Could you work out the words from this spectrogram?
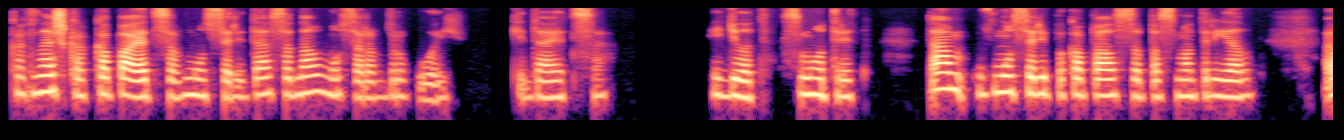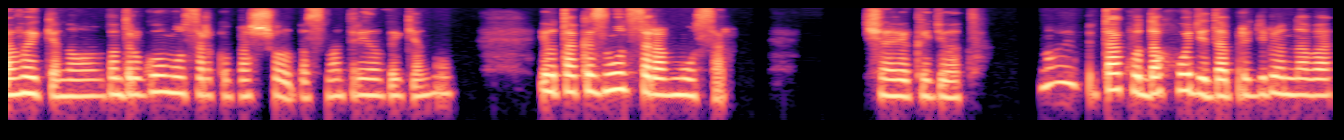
как, знаешь, как копается в мусоре, да, с одного мусора в другой кидается, идет, смотрит. Там в мусоре покопался, посмотрел, выкинул, на другую мусорку пошел, посмотрел, выкинул. И вот так из мусора в мусор человек идет. Ну и так вот доходит до определенного,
